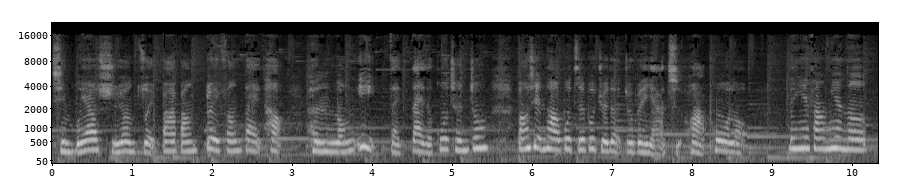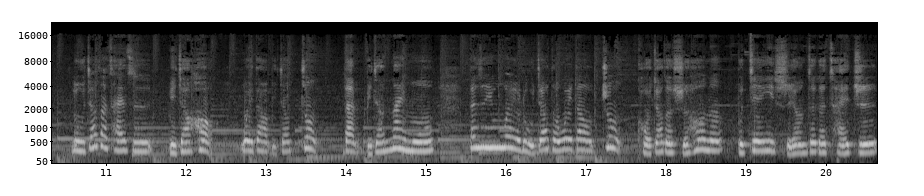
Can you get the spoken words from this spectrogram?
请不要使用嘴巴帮对方戴套，很容易在戴的过程中，保险套不知不觉的就被牙齿划破了。另一方面呢，乳胶的材质比较厚，味道比较重。但比较耐磨，但是因为乳胶的味道重，口交的时候呢，不建议使用这个材质。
